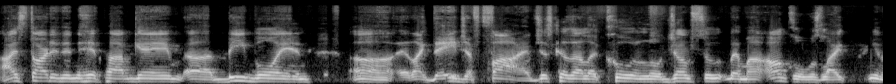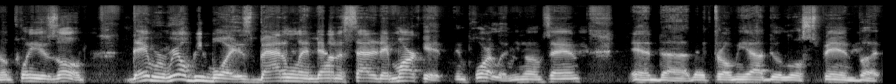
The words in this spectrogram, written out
I started in the hip hop game, uh, b boying uh, at like the age of five, just because I looked cool in a little jumpsuit. But my uncle was like, you know, 20 years old. They were real b boys battling down at Saturday Market in Portland. You know what I'm saying? And uh, they throw me out, do a little spin. But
